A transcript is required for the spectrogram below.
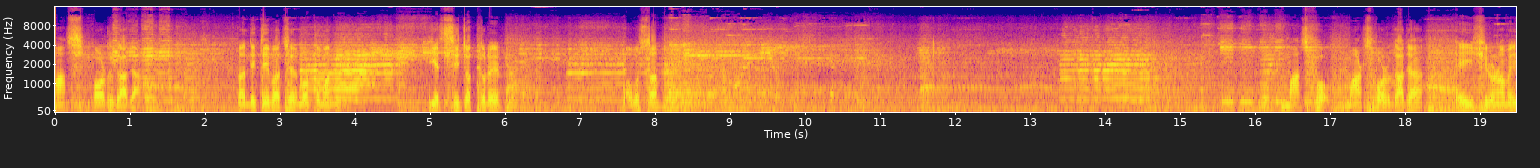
মাস ফর গাজা। আপনারা দেখতেই পাচ্ছেন বর্তমান টিএসসি চত্বরের অবস্থান। মাস মার্চ ফর গাজা, এই শিরোনামেই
